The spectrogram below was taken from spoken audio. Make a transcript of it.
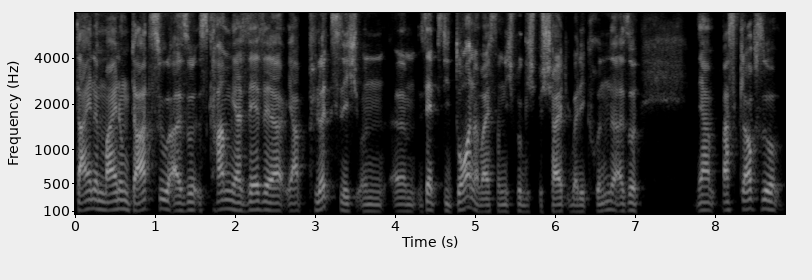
deine Meinung dazu? Also es kam ja sehr, sehr ja, plötzlich und ähm, selbst die Dorne weiß noch nicht wirklich Bescheid über die Gründe. Also ja, was glaubst du,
